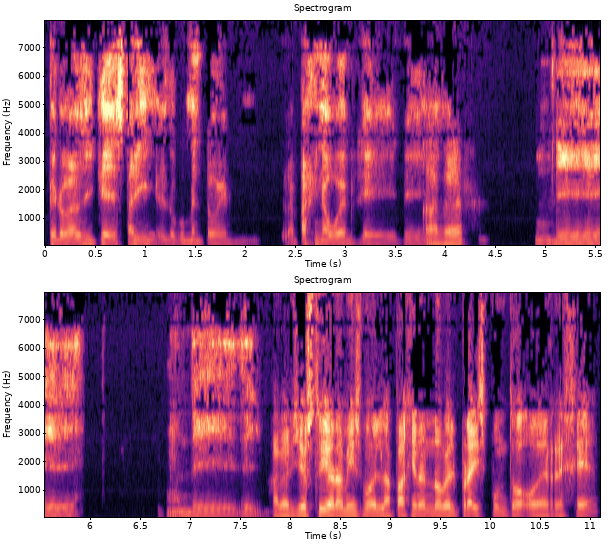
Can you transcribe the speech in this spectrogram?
Pero así que está ahí el documento en la página web de... de a ver. De, de, A ver, yo estoy ahora mismo en la página nobelprice.org.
